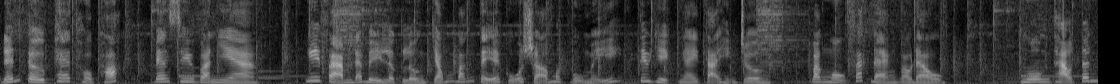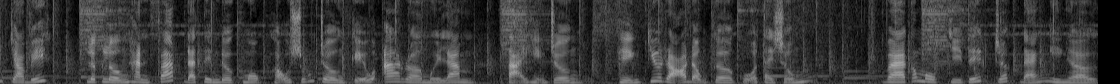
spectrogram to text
đến từ Petro Park, Pennsylvania. Nghi phạm đã bị lực lượng chống bắn tỉa của Sở Mật vụ Mỹ tiêu diệt ngay tại hiện trường bằng một phát đạn vào đầu. Nguồn thảo tin cho biết, lực lượng hành pháp đã tìm được một khẩu súng trường kiểu AR-15 tại hiện trường, hiện chưa rõ động cơ của tay súng. Và có một chi tiết rất đáng nghi ngờ,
